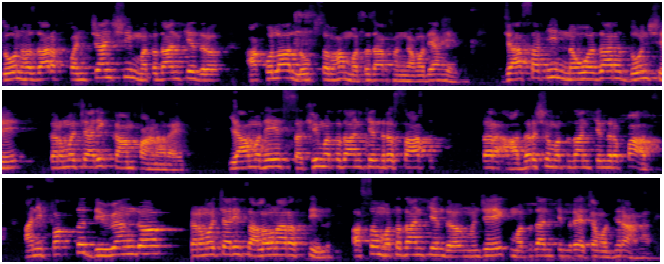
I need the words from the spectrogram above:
दोन हजार पंच्याऐंशी मतदान केंद्र अकोला लोकसभा मतदारसंघामध्ये आहेत ज्यासाठी नऊ हजार दोनशे कर्मचारी काम पाहणार आहेत. यामध्ये सखी मतदान केंद्र सात तर आदर्श मतदान केंद्र पाच आणि फक्त दिव्यांग कर्मचारी चालवणार असतील असं मतदान केंद्र म्हणजे एक मतदान केंद्र याच्यामध्ये राहणार आहे.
